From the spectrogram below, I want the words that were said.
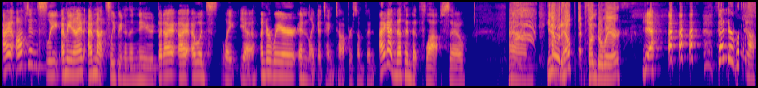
I often sleep. I mean, I I'm not sleeping in the nude, but I I, I would like yeah, underwear and like a tank top or something. I got nothing that flops, so um, You know what would help that Thunderwear? yeah, Thunderbra.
